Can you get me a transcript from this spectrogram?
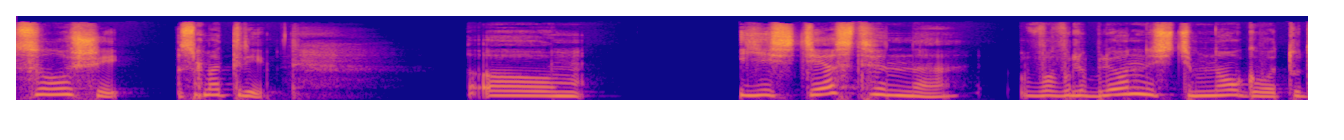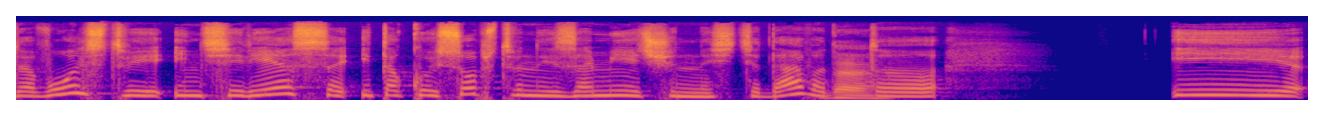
Слушай, смотри, эм, естественно, во влюбленности много вот удовольствия, интереса и такой собственной замеченности, да, вот. Да. э, и,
